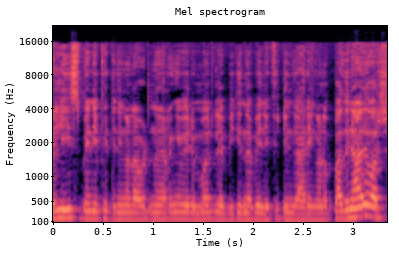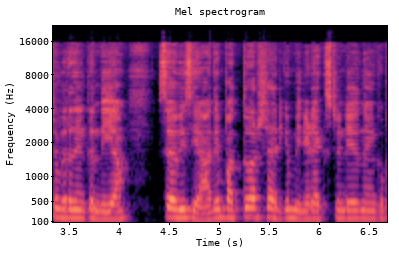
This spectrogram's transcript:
റിലീസ് ബെനിഫിറ്റ് നിങ്ങൾ അവിടെ നിന്ന് ഇറങ്ങി വരുമ്പോൾ ലഭിക്കുന്ന ബെനിഫിറ്റും കാര്യങ്ങളും. പതിനാല് വർഷം വരെ നിങ്ങൾക്ക് എന്ത് ചെയ്യാം? സർവീസ് ചെയ്യാം. ആദ്യം പത്ത് വർഷമായിരിക്കും. പിന്നീട് എക്സ്റ്റെൻഡ് ചെയ്ത് നിങ്ങൾക്ക്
